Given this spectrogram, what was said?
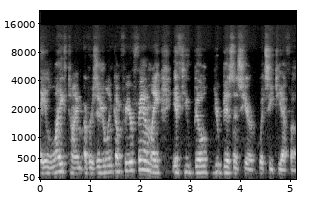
a lifetime of residual income for your family if you build your business here with CTFO.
